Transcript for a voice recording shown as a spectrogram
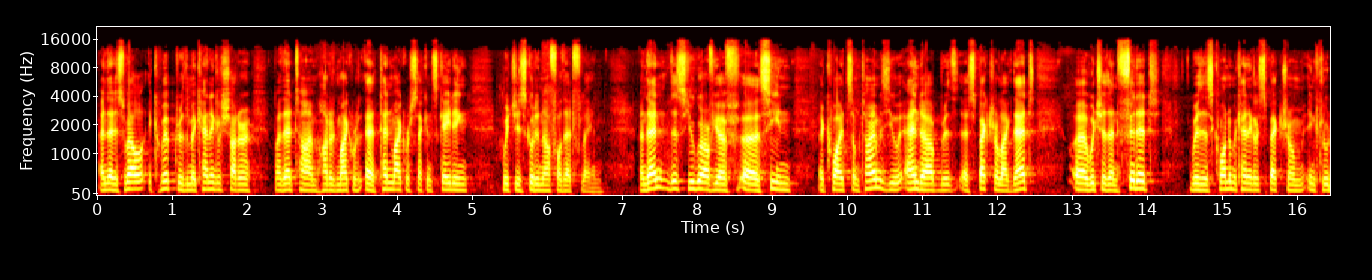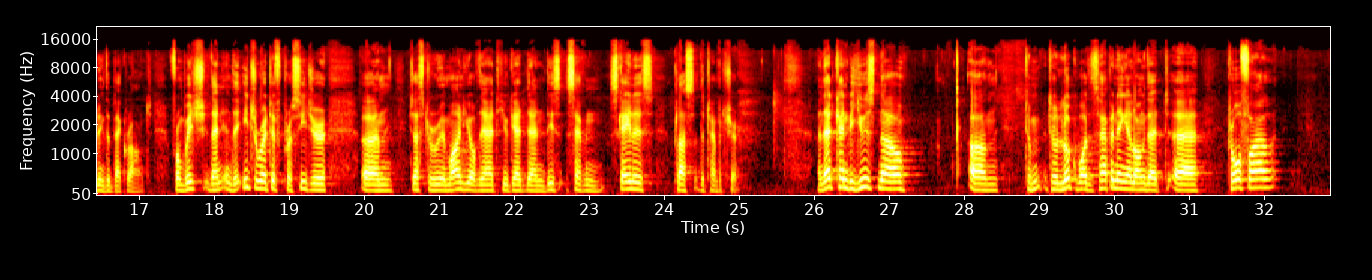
And that is well equipped with a mechanical shutter, by that time 100 micro, uh, 10 microseconds gating, which is good enough for that flame. And then this UGRAPH you have uh, seen uh, quite some times, you end up with a spectra like that, which is then fitted with this quantum mechanical spectrum, including the background, from which then in the iterative procedure, um, just to remind you of that, you get then these seven scalars plus the temperature. And that can be used now um, to, to look what is happening along that uh, profile,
